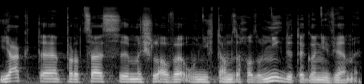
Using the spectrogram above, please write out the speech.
jak te procesy myślowe u nich tam zachodzą. Nigdy tego nie wiemy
